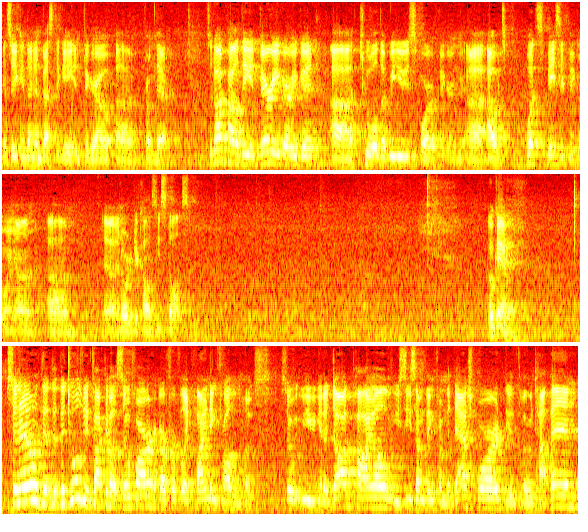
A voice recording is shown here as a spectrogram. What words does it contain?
And so you can then investigate and figure out uh, from there. So Dogpile-D, very, very good uh, tool that we use for figuring uh, out what's basically going on um, uh, in order to cause these stalls. Okay, so now the, the, the, tools we've talked about so far are for like finding problem hosts. So you get a dog pile, you see something from the dashboard, from the top end,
